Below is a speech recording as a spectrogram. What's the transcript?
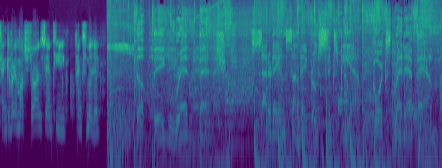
Thank you very much, John. Same to you. Thanks a million. The Big Red Bench. Saturday and Sunday from 6 p.m. Cork's Red FM.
